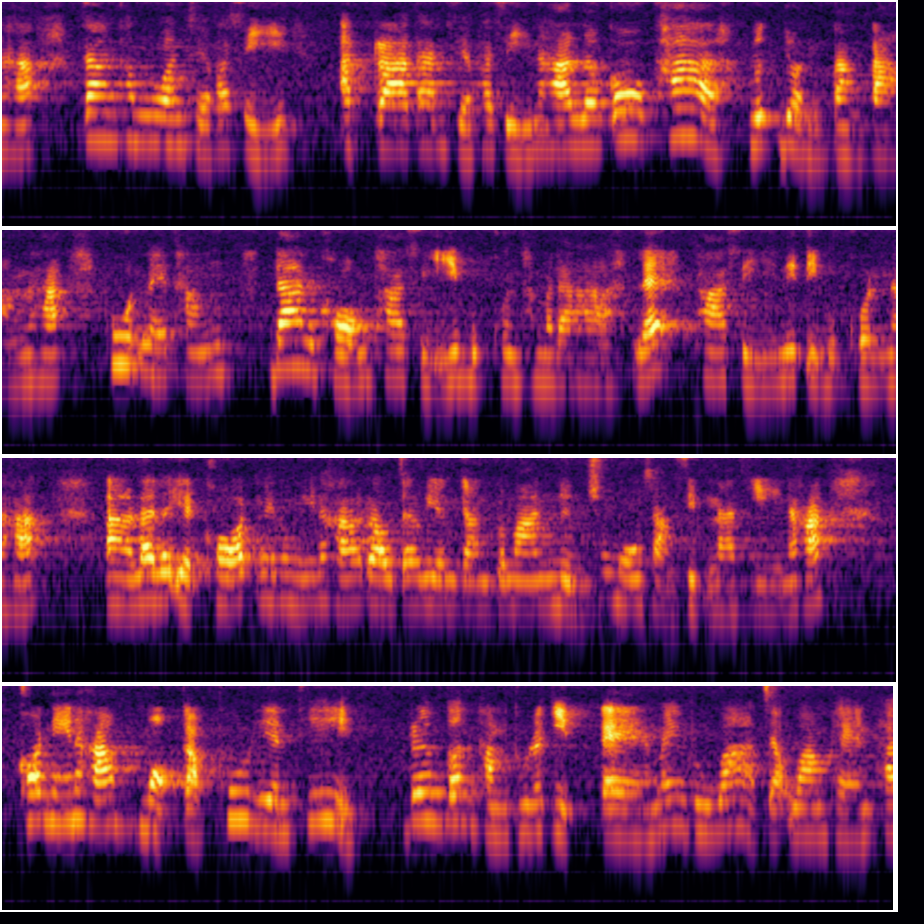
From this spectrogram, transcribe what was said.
นะคะ การคำนวณเสียภาษีอัตราการเสียภาษีนะคะ แล้วก็ค่าลดหย่อนต่างๆนะคะ พูดในทั้งด้านของภาษีบุคคลธรรมดา และภาษีนิติบุคคลนะคะรายละเอียดคอร์สในตรงนี้นะคะ เราจะเรียนกันประมาณ 1 ชั่วโมง 30 นาทีนะคะ คอร์สนี้นะคะเหมาะกับผู้เรียนที่เริ่มต้นทำธุรกิจ แต่ไม่รู้ว่าจะวางแผนภา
